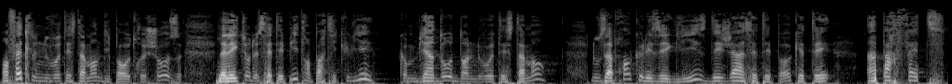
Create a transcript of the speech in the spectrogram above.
En fait, le Nouveau Testament ne dit pas autre chose. La lecture de cet épître en particulier, comme bien d'autres dans le Nouveau Testament, nous apprend que les églises, déjà à cette époque, étaient imparfaites.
